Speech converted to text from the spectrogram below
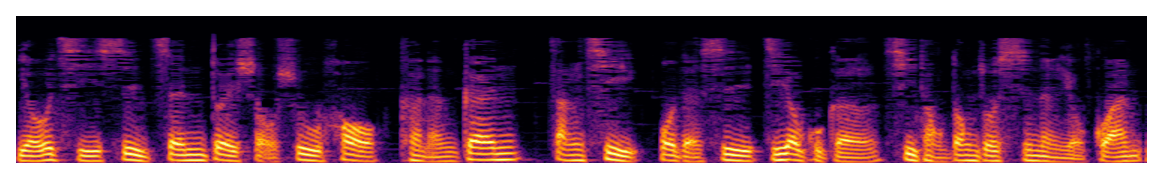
尤其是针对手术后可能跟脏器或者是肌肉骨骼系统动作失能有关。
